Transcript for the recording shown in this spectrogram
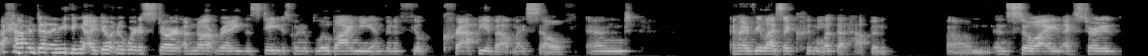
I haven't done anything. I don't know where to start. I'm not ready. This date is going to blow by me. I'm going to feel crappy about myself. And and I realized I couldn't let that happen. Um, and so I, I started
